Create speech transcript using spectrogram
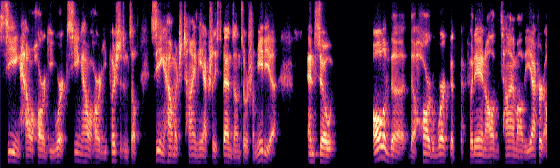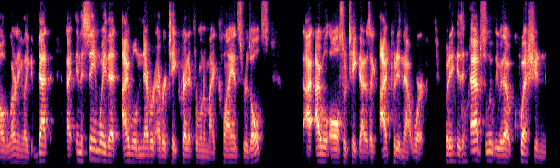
seeing how hard he works, seeing how hard he pushes himself, seeing how much time he actually spends on social media. And so all of the the hard work that I put in, all of the time, all the effort, all the learning, like that in the same way that I will never ever take credit for one of my clients' results, I, I will also take that as like I put in that work. But it is absolutely without question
